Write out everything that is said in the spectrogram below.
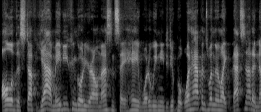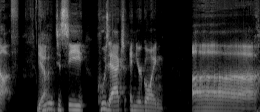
all of this stuff. Yeah maybe you can go to your lms and say hey what do we need to do? But what happens when they're like that's not enough yeah. We need to see who's actually, and you're going, uh,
